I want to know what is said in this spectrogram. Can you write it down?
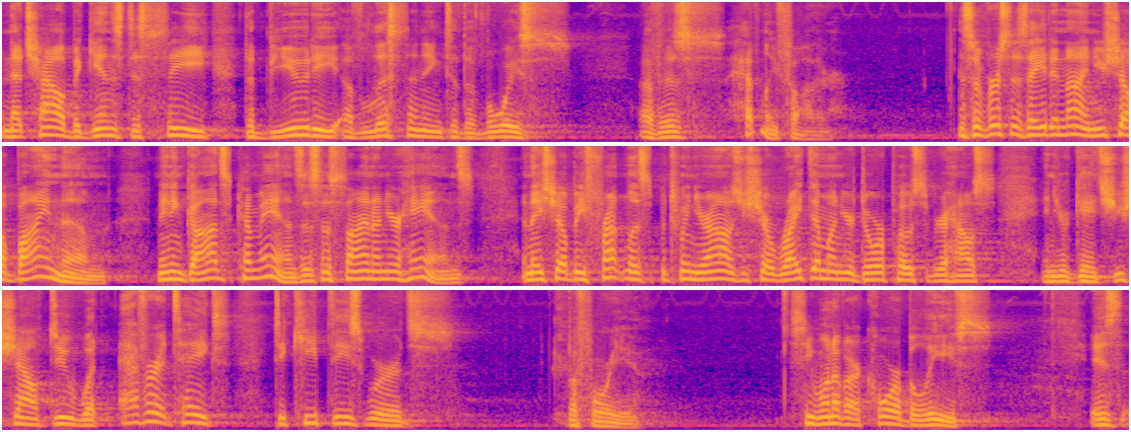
And that child begins to see the beauty of listening to the voice of his heavenly Father. And so, verses 8 and 9, you shall bind them, meaning God's commands, as a sign on your hands, and they shall be frontlets between your eyes. You shall write them on your doorposts of your house and your gates. You shall do whatever it takes to keep these words before you. See, one of our core beliefs is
